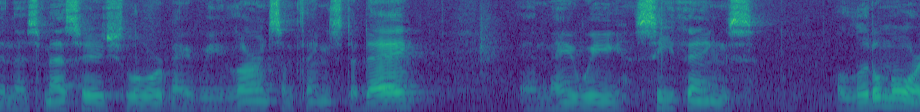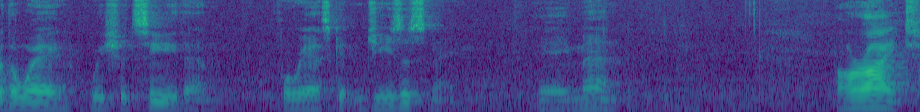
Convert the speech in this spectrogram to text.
in this message. Lord, may we learn some things today, and may we see things a little more the way we should see them. For we ask it in Jesus' name. Amen. All right.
